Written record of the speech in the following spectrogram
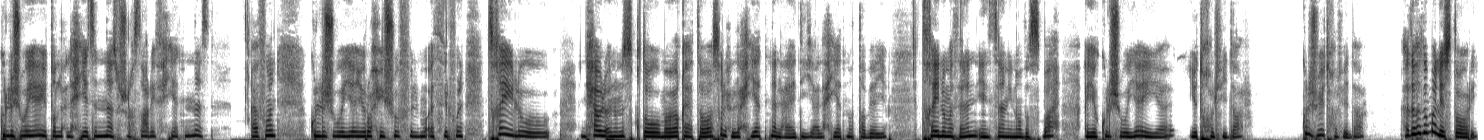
كل شوية يطلع على حياة الناس واش صاري في حياة الناس. عفوا كل شوية يروح يشوف المؤثر فلان. تخيلوا نحاول انه نسقطوا مواقع التواصل على حياتنا العادية على حياتنا الطبيعية. تخيلوا مثلا إنسان ينوض الصباح اي كل شوية يدخل في دار. كل شوية يدخل في دار. هذا هذوما les stories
